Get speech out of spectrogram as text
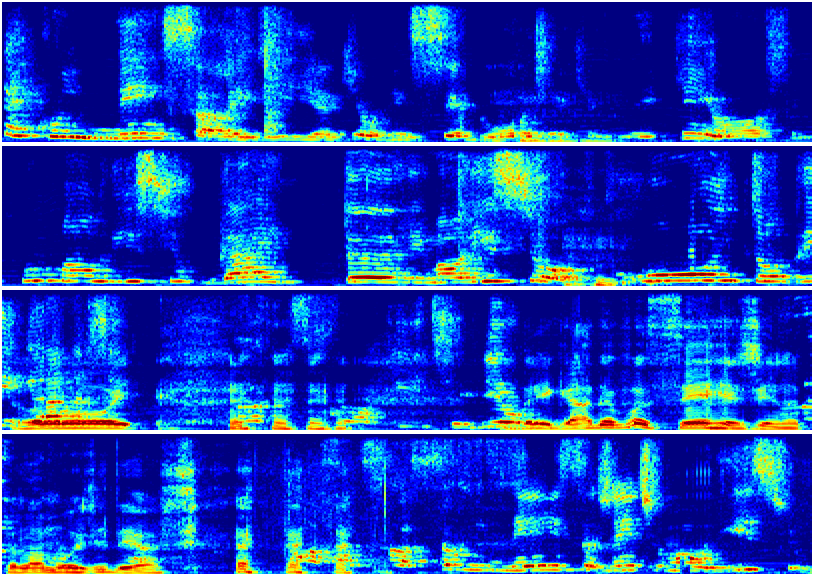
É com imensa alegria que eu recebo hoje aqui no Making Off o Maurício Gaetani. Maurício, muito obrigada Oi. pelo convite, viu? Obrigado a você, Regina, pelo amor de Deus. Uma satisfação imensa, gente. O Maurício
